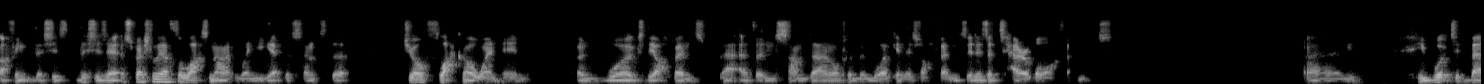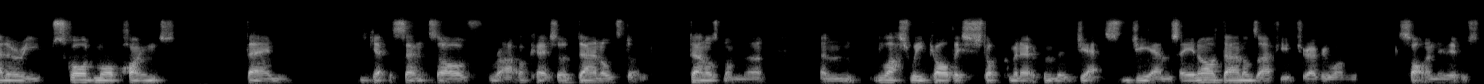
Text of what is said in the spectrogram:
I think this is this is it, especially after last night when you get the sense that Joe Flacco went in and worked the offense better than Sam Darnold had been working this offense. It is a terrible offense. Um, he worked it better. He scored more points. Then you get the sense of right, okay, so Darnold's done. Darnold's done that. And last week, all this stuff coming out from the Jets GM saying, "Oh, Darnold's our future." Everyone sort of knew it was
